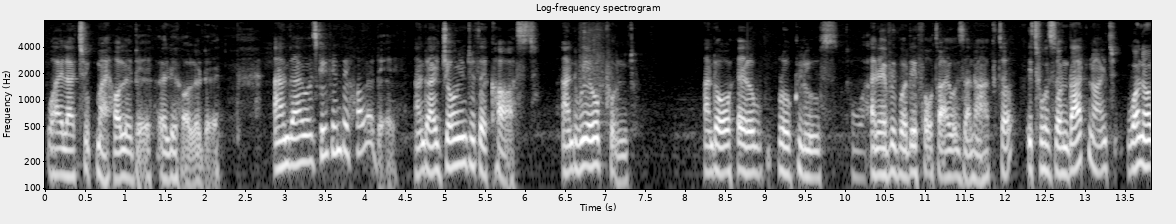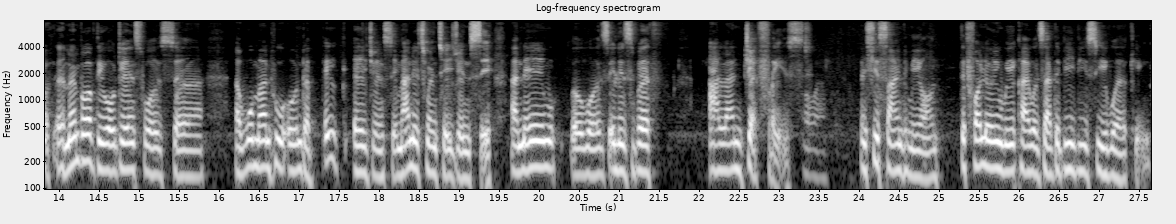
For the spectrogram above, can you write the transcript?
while I took my holiday, early holiday. And I was given the holiday. And I joined the cast. And we opened. And all hell broke loose. Wow. And everybody thought I was an actor. It was on that night, one of, a member of the audience was uh, a woman who owned a big agency, management agency. Her name was Elizabeth Allen Jeffries. Oh, wow. And she signed me on. The following week, I was at the BBC working.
